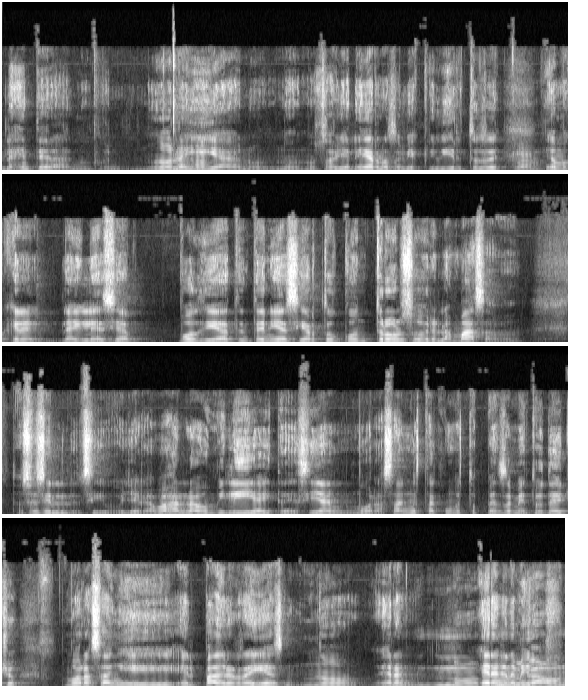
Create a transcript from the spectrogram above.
la gente era, no, leía, no, no, sabía leer, no sabía escribir, entonces digamos que la iglesia podía, tenía cierto control sobre las masas. Entonces, si, llegabas a la homilía y te decían, Morazán está con estos pensamientos, de hecho, Morazán y el padre Reyes no eran, no eran enemigos.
